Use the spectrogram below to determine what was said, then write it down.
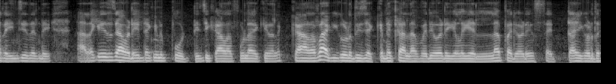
അറേഞ്ച് ചെയ്തിട്ടുണ്ട്. അതൊക്കെ വെച്ചിട്ട് അവിടെ ഇട്ട് അങ്ങനെ പൊട്ടിച്ച് കളർഫുള്ളാക്കി നല്ല കളറാക്കി കൊടുത്ത് ചെക്കന്റെ കലാപരിപാടികൾ എല്ലാ പരിപാടിയും സെറ്റാക്കി കൊടുത്ത്.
